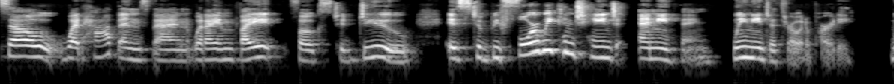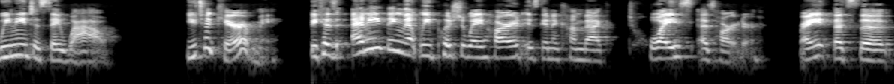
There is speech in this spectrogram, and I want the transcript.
So, what happens then, what I invite folks to do is to, before we can change anything, we need to throw it a party. We need to say, wow, you took care of me. Because anything that we push away hard is going to come back twice as harder, right? That's the,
